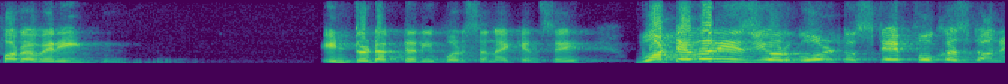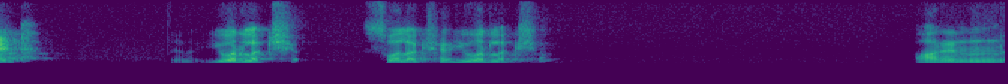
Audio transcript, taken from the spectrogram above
For a very introductory person i can say whatever is your goal to stay focused on it. Your laksha. Swalaksha your laksha. Or in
